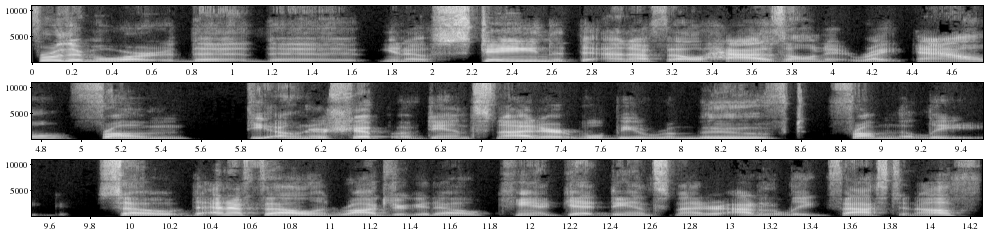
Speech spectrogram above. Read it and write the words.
furthermore, the the you know stain that the NFL has on it right now from the ownership of Dan Snyder will be removed from the league. So the NFL and Roger Goodell can't get Dan Snyder out of the league fast enough.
